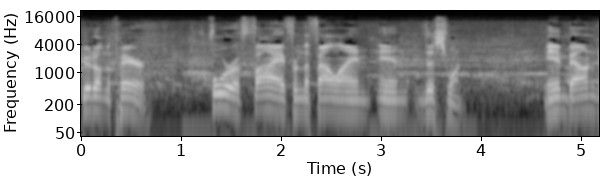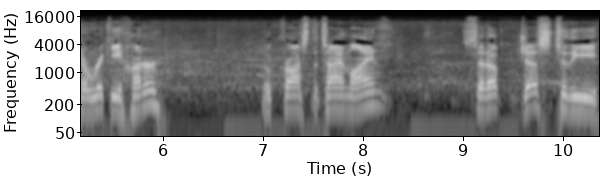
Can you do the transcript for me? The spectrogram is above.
Good on the pair. Four of five from the foul line in this one. Inbound to Ricky Hunter. He'll cross the timeline. Set up just to the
